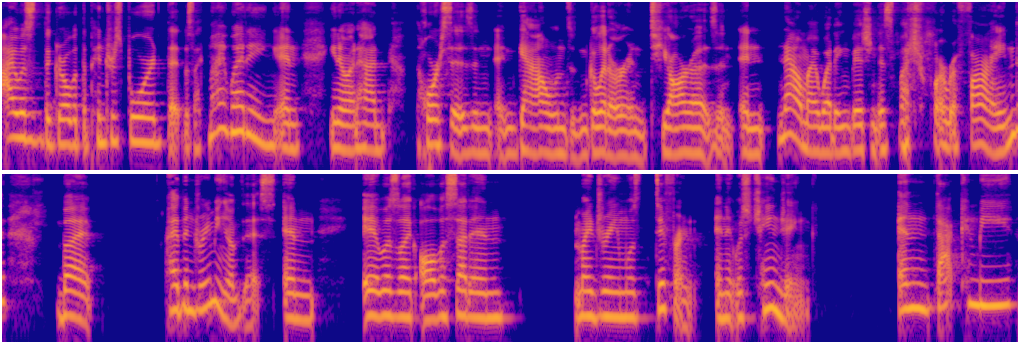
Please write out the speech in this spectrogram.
I was the girl with the Pinterest board that was like my wedding. And, you know, it had horses and, and gowns and glitter and tiaras. And, and now my wedding vision is much more refined. But I've been dreaming of this. And it was like all of a sudden my dream was different and it was changing. And that can be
